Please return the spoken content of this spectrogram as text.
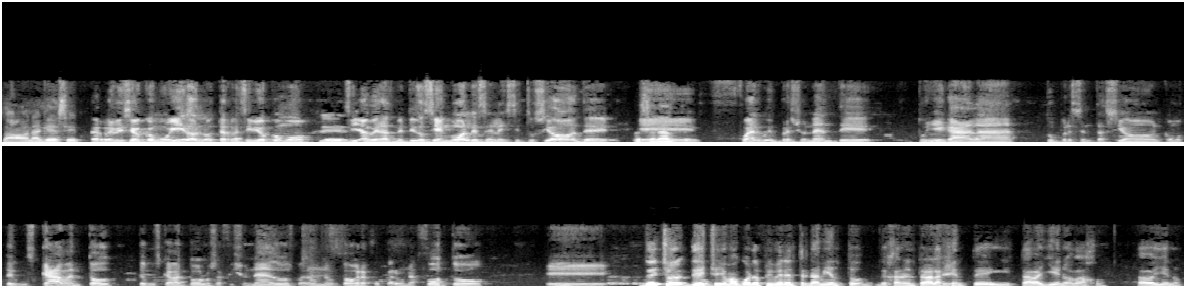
no, nada que decir. Te recibió como ídolo, te recibió como si ya hubieras metido 100 goles en la institución. Te, eh, fue algo impresionante tu mm. llegada, tu presentación, cómo te buscaban todo, te buscaban todos los aficionados para un autógrafo, para una foto. Eh, de hecho, de hecho, yo me acuerdo el primer entrenamiento, dejaron entrar a la gente y estaba lleno abajo, estaba lleno.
